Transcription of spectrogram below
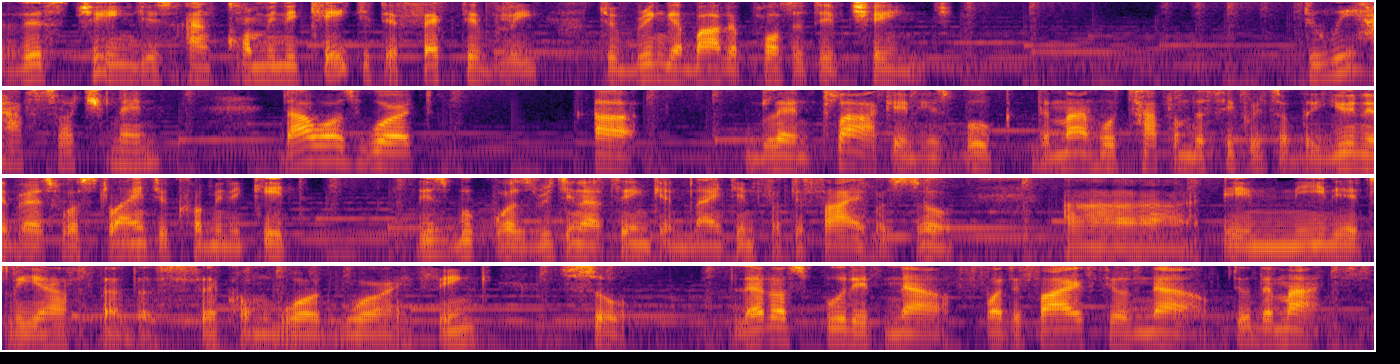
these changes and communicate it effectively to bring about a positive change. Do we have such men? That was what uh, Glenn Clark, in his book, The Man Who Tapped on the Secrets of the Universe, was trying to communicate. This book was written, I think, in 1945 or so, uh, immediately after the Second World War, I think. So let us put it now, 45 till now. Do the maths.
